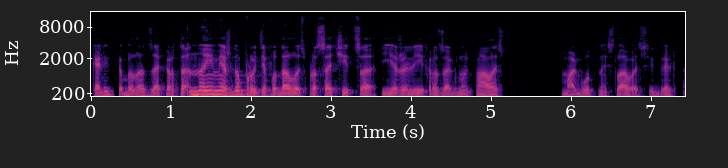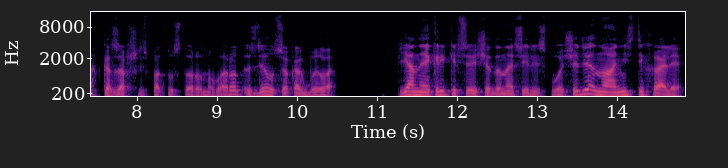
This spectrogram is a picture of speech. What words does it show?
Калитка была заперта, но и между прутьев удалось просочиться, ежели их разогнуть малость. Могутный Слава Сигаль, оказавшись по ту сторону ворот, сделал все, как было. Пьяные крики все еще доносились с площади, но они стихали.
